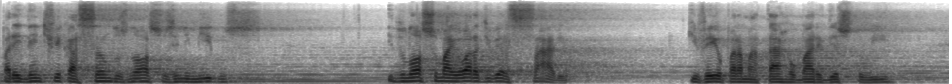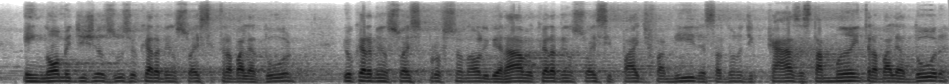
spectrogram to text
para a identificação dos nossos inimigos e do nosso maior adversário, que veio para matar, roubar e destruir. Em nome de Jesus, eu quero abençoar esse trabalhador, eu quero abençoar esse profissional liberal, eu quero abençoar esse pai de família, essa dona de casa, esta mãe trabalhadora.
